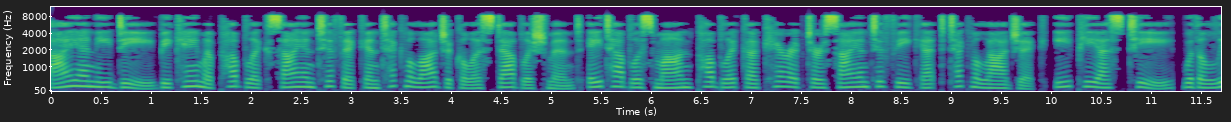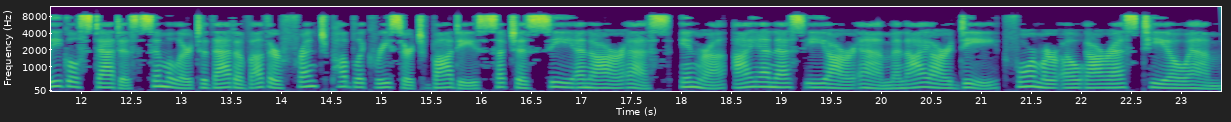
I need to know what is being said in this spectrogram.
INED became a public scientific and technological establishment Établissement public à caractère scientifique et technologique, EPST, with a legal status similar to that of other French public research bodies such as CNRS, INRA, INSERM and IRD former ORSTOM.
